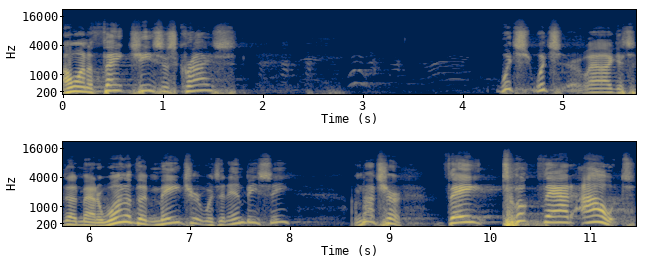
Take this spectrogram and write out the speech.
I want to thank Jesus Christ. Which, which, well, I guess it doesn't matter. One of the major, was it NBC? I'm not sure. They took that out.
